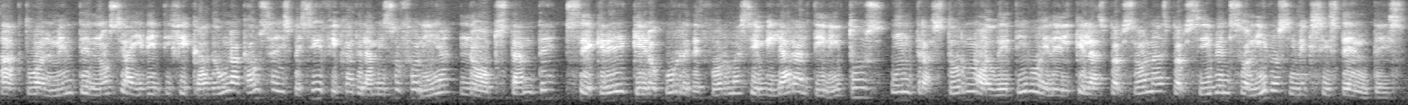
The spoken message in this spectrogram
Actualmente no se ha identificado una causa específica de la misofonía, no obstante, se cree que ocurre de forma similar al tinnitus, un trastorno auditivo en el que las personas perciben sonidos inexistentes.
